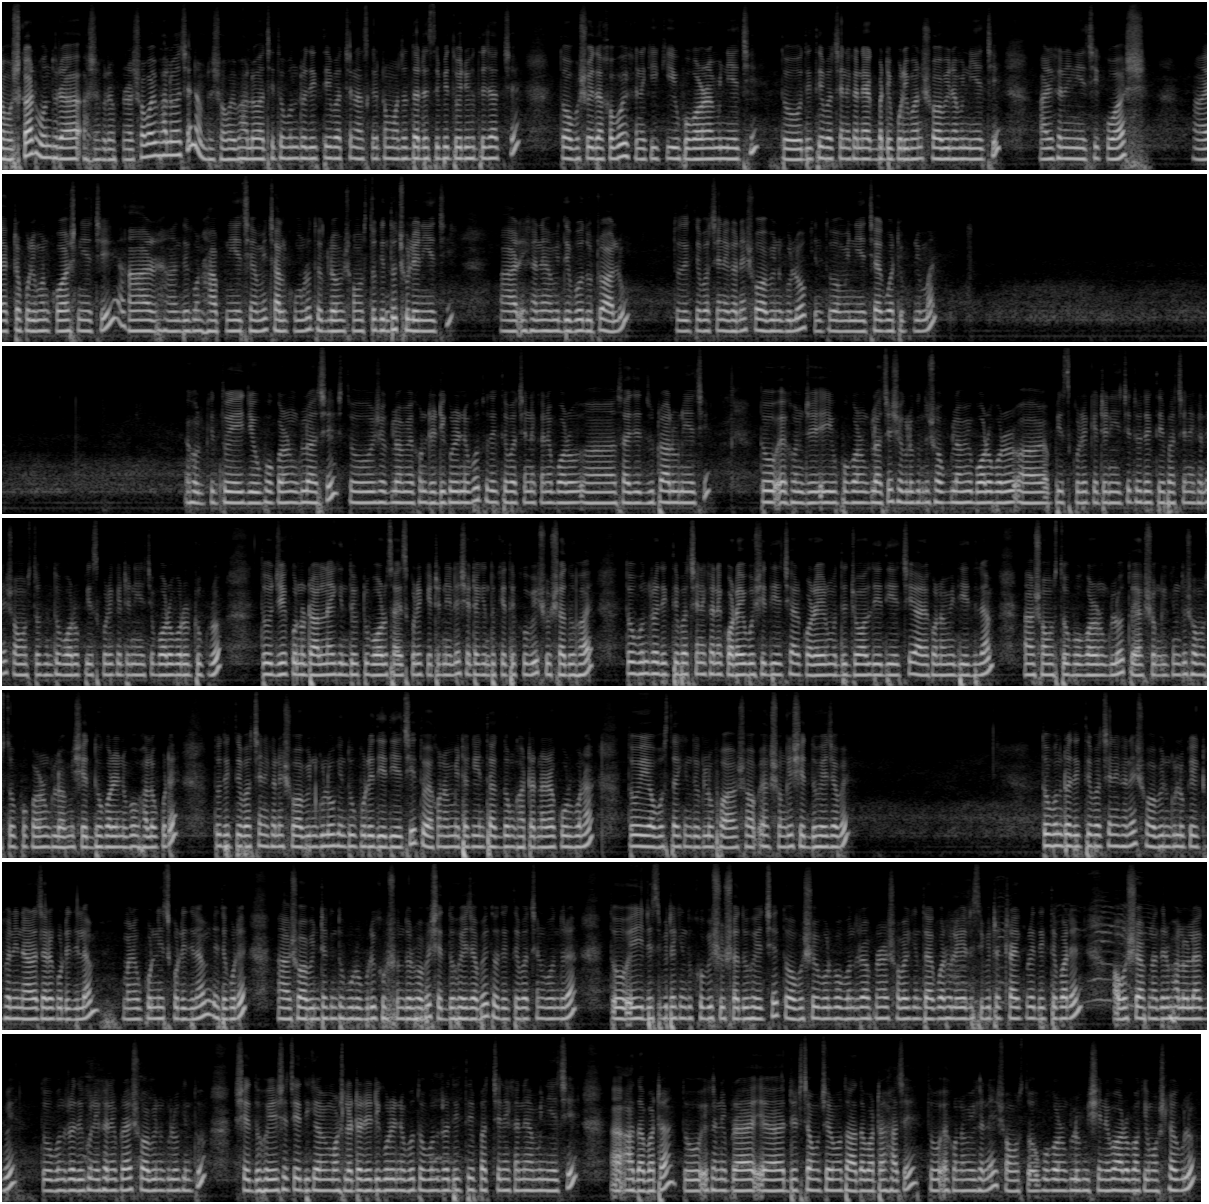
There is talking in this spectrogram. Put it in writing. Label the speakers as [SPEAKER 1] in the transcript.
[SPEAKER 1] নমস্কার বন্ধুরা, আশা করি আপনারা সবাই ভালো আছেন, আমরা সবাই ভালো আছি। তো বন্ধুরা, দেখতেই পাচ্ছেন আজকে একটা মজাদার রেসিপি তৈরি হতে যাচ্ছে। তো অবশ্যই দেখাবো এখানে কি কি উপকরণ আমি নিয়েছি। তো দেখতেই পাচ্ছেন এখানে এক বাটি পরিমাণ সোয়াবিন আমি নিয়েছি, আর এখানে নিয়েছি কোয়াশ একটা পরিমাণ কোয়াশ নিয়েছি, আর দেখুন হাফ নিয়েছি আমি চাল কুমড়ো, তো এগুলো আমি সমস্ত কিন্তু ছুলে নিয়েছি। আর এখানে আমি দেব দুটো আলু। তো দেখতে পাচ্ছেন এখানে সোয়াবিনগুলো কিন্তু আমি নিয়েছি এক বাটি পরিমাণ। এখন কিন্তু এই যে উপকরণগুলো আছে, তো সেগুলো আমি এখন রেডি করে নেব। তো দেখতে পাচ্ছেন এখানে বড় সাইজের দুটো আলু নিয়েছি। তো এখন যে এই উপকরণগুলো আছে, সেগুলো কিন্তু সবগুলো আমি বড় বড় পিস করে কেটে নিয়েছি। তো দেখতেই পাচ্ছেন এখানে সমস্ত কিন্তু বড় পিস করে কেটে নিয়েছি, বড় বড় টুকরো। তো যে কোনো ডালনায় কিন্তু একটু বড় সাইজ করে কেটে নিলে সেটা কিন্তু খেতে খুবই সুস্বাদু হয়। তো বন্ধুরা দেখতে পাচ্ছেন এখানে কড়াই বসিয়ে দিয়েছি আর কড়াইয়ের মধ্যে জল দিয়ে দিয়েছি আর এখন আমি দিয়ে দিলাম সমস্ত উপকরণগুলো। তো একসঙ্গে কিন্তু সমস্ত উপকরণগুলো আমি সেদ্ধ করে নেব ভালো করে। তো দেখতে পাচ্ছেন এখানে সোয়াবিনগুলো কিন্তু উপরে দিয়ে দিয়েছি। তো এখন আমি এটাকে কিন্তু একদম ঘাটা নাড়া করব না। তো এই অবস্থায় কিন্তু এগুলো সব একসঙ্গে সেদ্ধ হয়ে যাবে। তো বন্ধুরা দেখতে পাচ্ছেন এখানে সোয়াবিনগুলোকে একটুখানি নাড়াচাড়া করে দিলাম মানে উপর নিচ করে দিলাম, এতে করে সোয়াবিনটা কিন্তু পুরোপুরি খুব সুন্দরভাবে সেদ্ধ হয়ে যাবে। তো দেখতে পাচ্ছেন বন্ধুরা, তো এই রেসিপিটা কিন্তু খুবই সুস্বাদু হয়েছে। তো অবশ্যই বলব বন্ধুরা, আপনারা সবাই কিন্তু একবার হলে এই রেসিপিটা ট্রাই করে দেখতে পারেন। অবশ্যই আপনাদের ভালো লাগবে। তো বন্ধুরা দেখুন, এখানে প্রায় সোয়াবিনগুলো কিন্তু সেদ্ধ হয়ে এসেছে। এদিকে আমি মশলাটা রেডি করে নেব। তো বন্ধুরা দেখতেই পাচ্ছেন, এখানে আমি নিয়েছি আদা বাটা। তো এখানে প্রায় দেড় চামচের মতো আদা বাটা আছে। তো এখন আমি এখানে সমস্ত উপকরণগুলো মিশিয়ে নেব আরও বাকি মশলাগুলো।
